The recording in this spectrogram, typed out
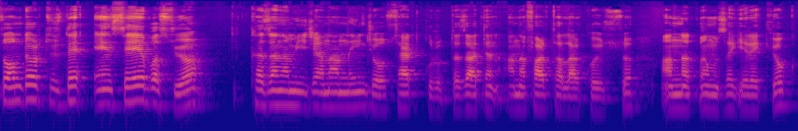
Son 400'de enseye basıyor. Kazanamayacağını anlayınca o sert grupta zaten anafartalar koşusu anlatmamıza gerek yok.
